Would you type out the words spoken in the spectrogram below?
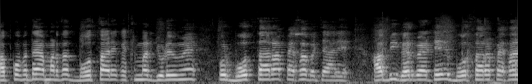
आपको पता है हमारे साथ बहुत सारे कस्टमर जुड़े हुए हैं और बहुत सारा पैसा बचा रहे हैं। आप भी घर बैठे बहुत सारा पैसा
